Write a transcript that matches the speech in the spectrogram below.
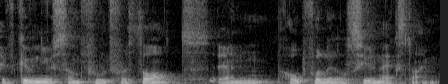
I've given you some food for thought, and hopefully I'll see you next time.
